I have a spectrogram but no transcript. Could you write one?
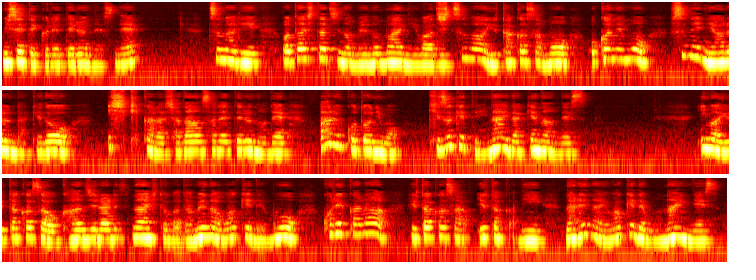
見せてくれてるんですね。つまり私たちの目の前には実は豊かさもお金もすでにあるんだけど意識から遮断されてるのであることにも気づけていないだけなんです。今豊かさを感じられてない人がダメなわけでもこれから豊かさ豊かになれないわけでもないんです。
